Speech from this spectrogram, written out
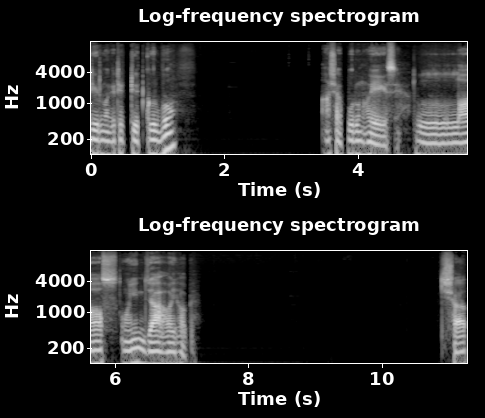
রিয়েল মার্কেটে ট্রেড করব। আশা পূরণ হয়ে গেছে। লস উইন যা হয় হবে। সাত,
